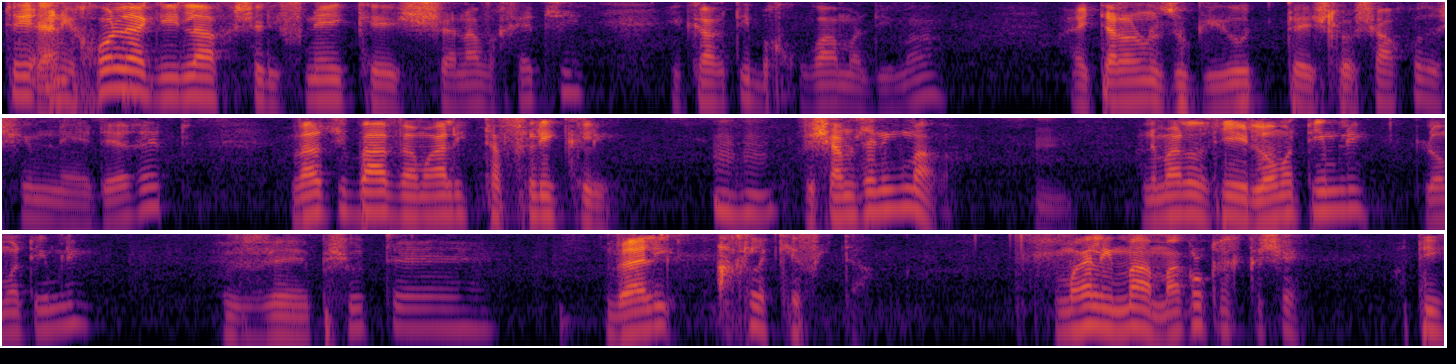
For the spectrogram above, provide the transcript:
תראי, כן. אני יכול להגיד לך שלפני כשנה וחצי, הכרתי בחורה מדהימה, הייתה לנו זוגיות אה, שלושה חודשים נהדרת, ואז היא באה ואמרה לי, תפליק לי. ושם זה נגמר. אני אומר לה, תראי, לא מתאים לי, לא מתאים לי, ופשוט, אה, והיה לי אחלה כיף איתה. היא אמרה לי, מה, מה כל כך קשה? אמרתי,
